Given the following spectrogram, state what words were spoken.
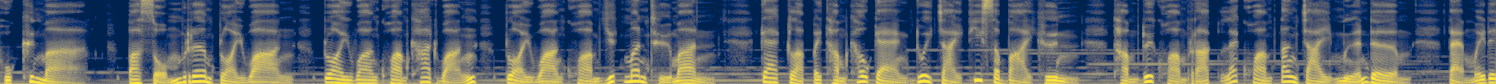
ทุกข์ขึ้นมา ปาสมเริ่มปล่อยวาง ปล่อยวางความคาดหวัง ปล่อยวางความยึดมั่นถือมั่น แกกลับไปทำข้าวแกงด้วยใจที่สบายขึ้น ทำด้วยความรักและความตั้งใจเหมือนเดิม แต่ไม่ได้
